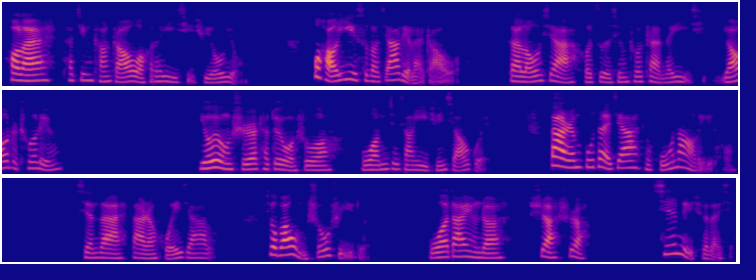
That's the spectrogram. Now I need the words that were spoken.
后来他经常找我和他一起去游泳，不好意思到家里来找我。在楼下和自行车站在一起，摇着车铃。游泳时，他对我说：“我们就像一群小鬼，大人不在家就胡闹了一通。现在大人回家了，就把我们收拾一顿。”我答应着：“是啊，是啊。”心里却在想：“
